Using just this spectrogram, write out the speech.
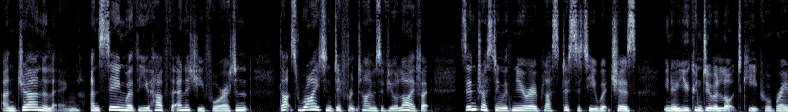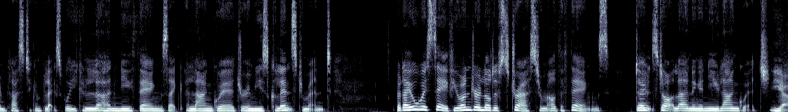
and journaling and seeing whether you have the energy for it. And that's right in different times of your life. It's interesting with neuroplasticity, which is, you know, you can do a lot to keep your brain plastic and flexible. You can learn new things like a language or a musical instrument. But I always say if you're under a lot of stress from other things, don't start learning a new language. Yeah.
